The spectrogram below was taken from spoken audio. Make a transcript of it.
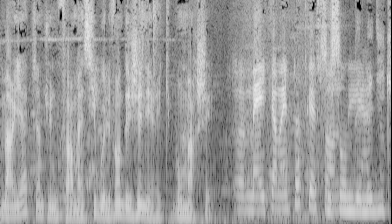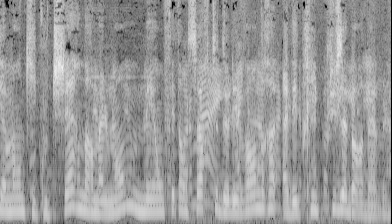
Maria tient une pharmacie où elle vend des génériques, bon marché. Ce sont des médicaments qui coûtent cher normalement, mais on fait en sorte de les vendre à des prix plus abordables.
